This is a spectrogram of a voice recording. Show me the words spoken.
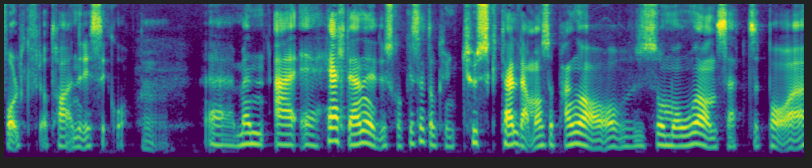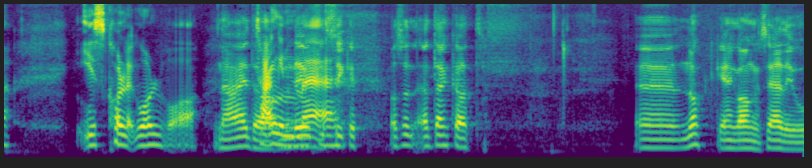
folk for å ta en risiko. Eh, men jeg er helt enig, du skal ikke sitte og kunne tuske til deg masse penger, og så må ungene sitte på eh, iskalde gulv og Nei da, tegne men det er ikke med- sikkert Altså, jeg tenker at eh, Nok en gang så er det jo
